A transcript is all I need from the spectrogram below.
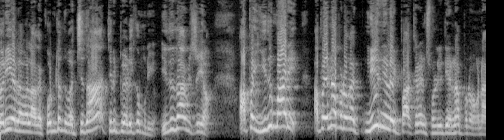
பெரிய லெவல் அதை கொண்டு வந்து வச்சு தான் திருப்பி எடுக்க முடியும். இதுதான் விஷயம். அப்போ இது மாதிரி அப்போ என்ன பண்ணுவாங்க? நீர்நிலை பார்க்குறேன்னு சொல்லிட்டு என்ன பண்ணுவாங்கன்னா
